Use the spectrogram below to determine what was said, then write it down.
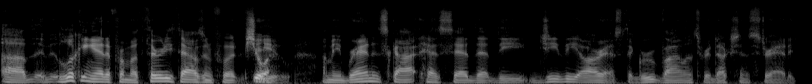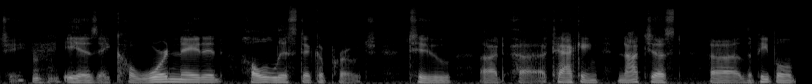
uh, looking at it from a thirty thousand foot sure. view? I mean, Brandon Scott has said that the GVRS, the Group Violence Reduction Strategy, mm-hmm. is a coordinated, holistic approach to uh, uh, attacking not just uh, the people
